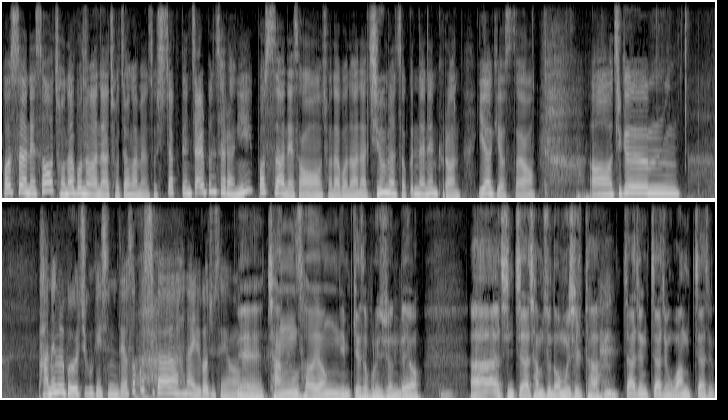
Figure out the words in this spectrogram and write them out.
버스 안에서 전화번호 하나 저장하면서 시작된 짧은 사랑이 버스 안에서 전화번호 하나 지우면서 끝나는 그런 이야기였어요. 어, 지금 반응을 보여주고 계시는데요. 석호 씨가 하나 읽어주세요. 네, 장서영님께서 보내주셨는데요. 아, 진짜 잠수 너무 싫다. 짜증, 짜증, 왕 짜증.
